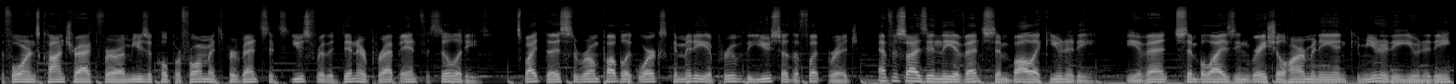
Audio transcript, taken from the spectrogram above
The Forum's contract for a musical performance prevents its use for the dinner prep and facilities. Despite this, the Rome Public Works Committee approved the use of the footbridge, emphasizing the event's symbolic unity. The event, symbolizing racial harmony and community unity,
